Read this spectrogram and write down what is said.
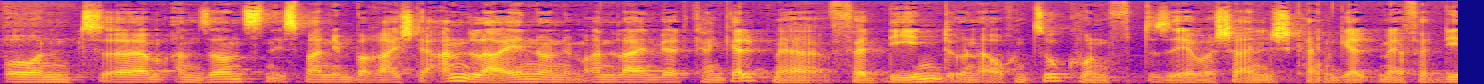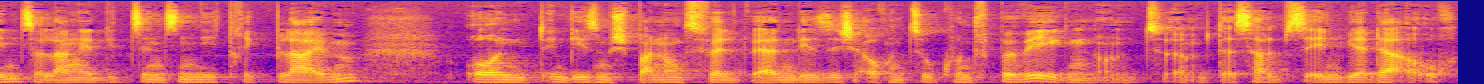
Und ähm, ansonsten ist man im Bereich der Anleihen und im Anleihen wird kein Geld mehr verdient und auch in Zukunft sehr wahrscheinlich kein Geld mehr verdient, solange die Zinsen niedrig bleiben. Und in diesem Spannungsfeld werden die sich auch in Zukunft bewegen. Und ähm, deshalb sehen wir da auch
